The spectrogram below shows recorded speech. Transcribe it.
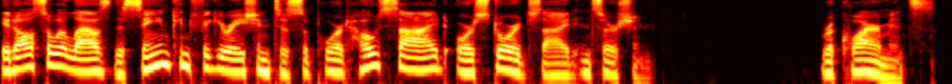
It also allows the same configuration to support host side or storage side insertion. Requirements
